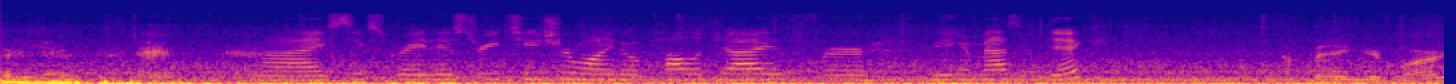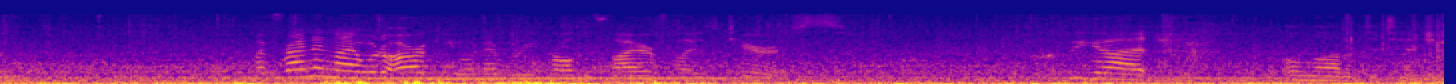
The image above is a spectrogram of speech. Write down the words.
My sixth grade history teacher wanting to apologize for being a massive dick. I beg your pardon? My friend and I would argue whenever he called the Fireflies terrorists. We got a lot of detention.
